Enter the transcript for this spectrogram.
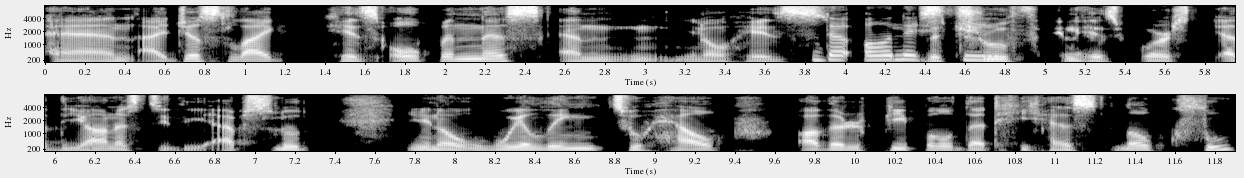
and I just like his openness and you know his The honesty the truth in his words yeah the honesty the absolute you know willing to help other people that he has no clue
